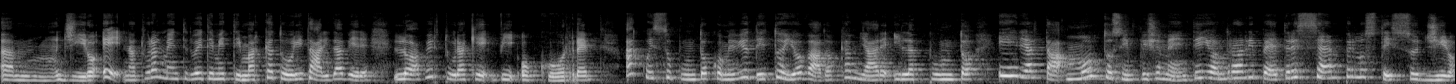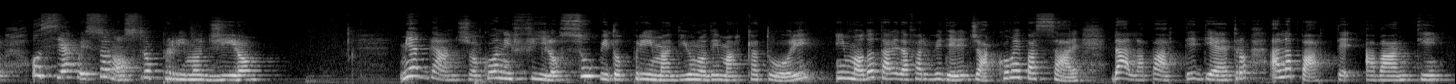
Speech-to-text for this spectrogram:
um, giro. E naturalmente dovete mettere i marcatori tali da avere l'apertura che vi occorre. A questo punto come vi ho detto io vado a cambiare il punto. E in realtà molto semplicemente io andrò a ripetere sempre lo stesso giro ossia questo nostro primo giro. Mi aggancio con il filo subito prima di uno dei marcatori in modo tale da farvi vedere già come passare dalla parte dietro alla parte avanti.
